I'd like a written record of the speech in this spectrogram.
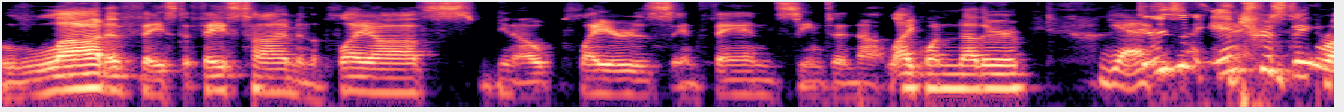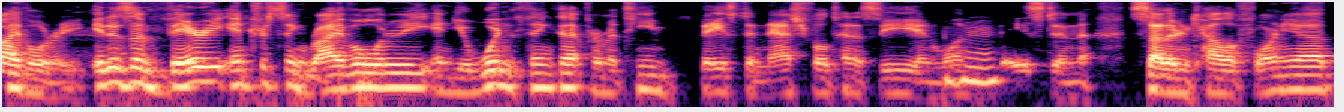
A lot of face to face time in the playoffs. You know, players and fans seem to not like one another. Yes. It is an interesting rivalry. It is a very interesting rivalry, and you wouldn't think that from a team based in Nashville, Tennessee, and one mm-hmm. based in Southern California.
